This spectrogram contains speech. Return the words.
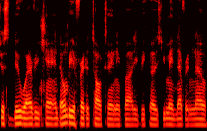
Just do whatever you can and don't be afraid to talk to anybody because you may never know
